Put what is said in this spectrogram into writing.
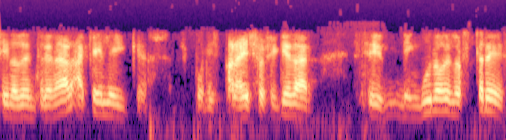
sino de entrenar a qué Lakers. Pues para eso se quedan, si ninguno de los tres,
